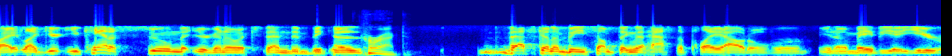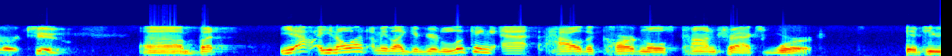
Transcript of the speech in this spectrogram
right? Like you you can't assume that you're going to extend him because correct. That's going to be something that has to play out over you know maybe a year or two. Uh, but yeah, you know what? I mean, like if you're looking at how the Cardinals' contracts work, if you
